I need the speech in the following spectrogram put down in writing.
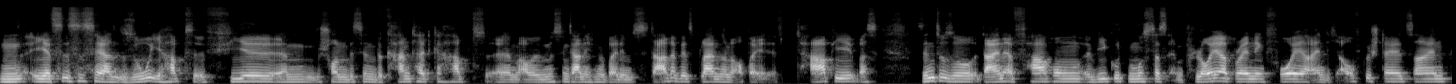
Hm, jetzt ist es ja so, ihr habt viel ähm, schon ein bisschen Bekanntheit gehabt, ähm, aber wir müssen gar nicht nur bei dem Startup jetzt bleiben, sondern auch bei Tapi. Was sind so deine Erfahrungen? Wie gut muss das Employer Branding vorher eigentlich aufgestellt sein?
